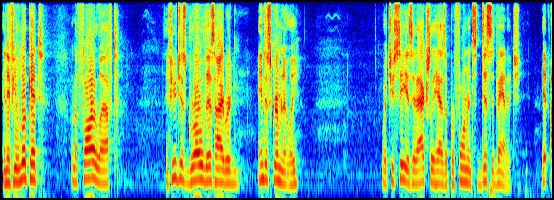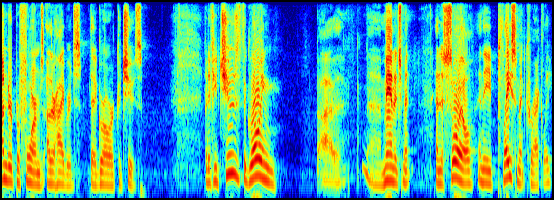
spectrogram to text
And if you look at on the far left, if you just grow this hybrid indiscriminately, what you see is it actually has a performance disadvantage. It underperforms other hybrids that a grower could choose. But if you choose the growing uh, uh, management and the soil and the placement correctly,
